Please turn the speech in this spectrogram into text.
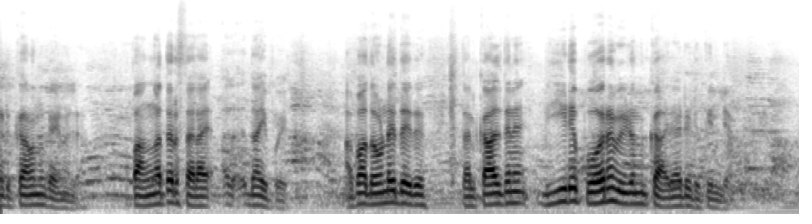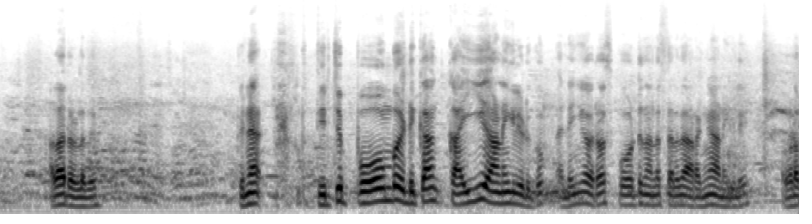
എടുക്കാനൊന്നും കഴിയണില്ല. അപ്പോൾ അങ്ങനത്തെ ഒരു സ്ഥലം ഇതായിപ്പോയി അപ്പോൾ അതുകൊണ്ട് ഇത് ഇത് തൽക്കാലത്തിന് വീഡിയോ പോരുന്ന വീഡിയോ ഒന്നും കാര്യമായിട്ട് എടുത്തില്ല. അതാണുള്ളത് പിന്നെ തിരിച്ച് പോകുമ്പോൾ എടുക്കാൻ കൈ ആണെങ്കിൽ എടുക്കും. അല്ലെങ്കിൽ ഓരോ സ്പോട്ട് നല്ല സ്ഥലത്ത് ഇറങ്ങുകയാണെങ്കിൽ അവിടെ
